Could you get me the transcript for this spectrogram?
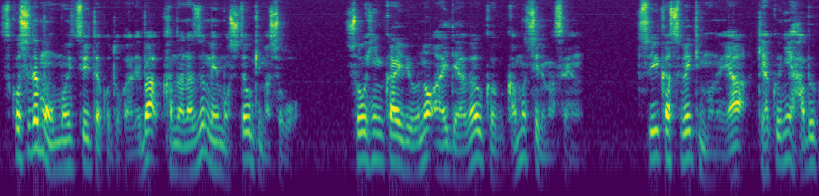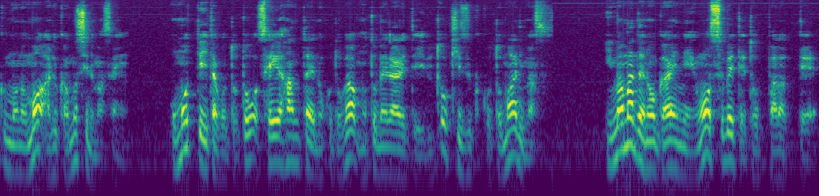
少しでも思いついたことがあれば必ずメモしておきましょう。商品改良のアイデアが浮かぶかもしれません。追加すべきものや逆に省くものもあるかもしれません。思っていたことと正反対のことが求められていると気づくこともあります。今までの概念を全て取っ払って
